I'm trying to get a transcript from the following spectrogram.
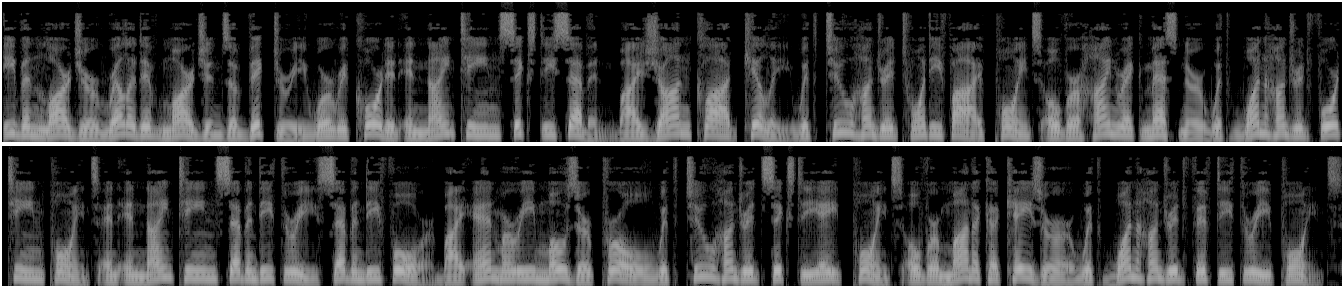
even larger relative margins of victory were recorded in 1967 by Jean-Claude Killy with 225 points over Heinrich Messner with 114 points and in 1973–74 by Anne-Marie Moser-Pröll with 268 points over Monika Kaserer with 153 points.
